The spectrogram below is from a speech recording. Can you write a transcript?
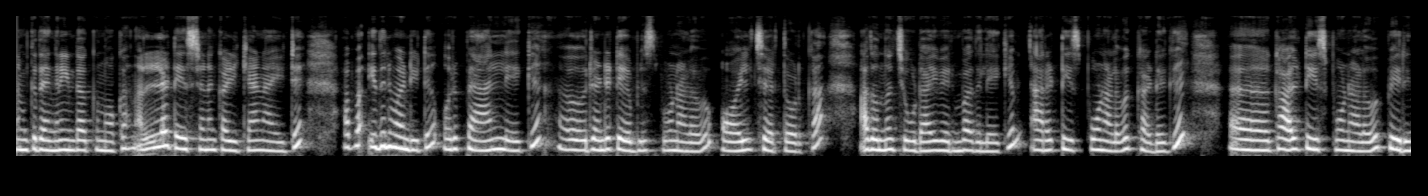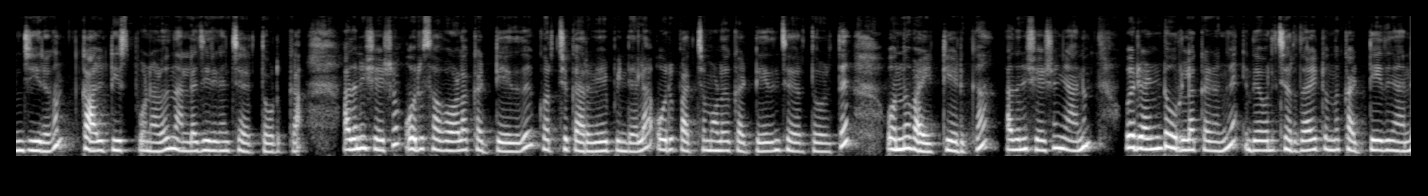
നമുക്കിത് എങ്ങനെ ഉണ്ടാക്കി നോക്കാം. നല്ല ടേസ്റ്റാണ് കഴിക്കാനായിട്ട്. അപ്പോൾ ഇതിന് വേണ്ടിയിട്ട് ഒരു പാനിലേക്ക് രണ്ട് ടേബിൾ സ്പൂൺ അളവ് ഓയിൽ ചേർത്ത് കൊടുക്കുക. അതൊന്ന് ചൂടായി വരുമ്പോൾ അതിലേക്ക് അര ടീസ്പൂൺ അളവ് കടുക് കാൽ ടീസ്പൂൺ അളവ് പെരിഞ്ജീരകം കാൽ ടീസ്പൂൺ അളവ് നല്ല ജീരകം കൊടുക്കുക. അതിനുശേഷം ഒരു സവോള കട്ട് ചെയ്തത് കുറച്ച് കറിവേപ്പിന്റെ ഇല ഒരു പച്ചമുളക് കട്ട് ചെയ്തും ചേർത്ത് കൊടുത്ത് ഒന്ന് വഴറ്റിയെടുക്കുക. അതിനുശേഷം ഞാനും ഒരു രണ്ട് ഉരുളക്കിഴങ്ങ് ഇതേപോലെ ചെറുതായിട്ടൊന്ന് കട്ട് ചെയ്ത് ഞാൻ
